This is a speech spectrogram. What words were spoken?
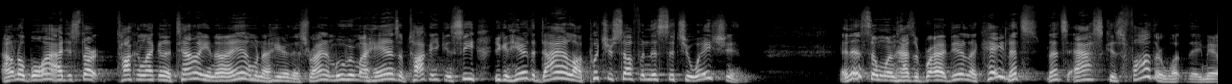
I don't know, boy, I just start talking like an Italian I am when I hear this, right? I'm moving my hands, I'm talking, you can see, you can hear the dialogue. Put yourself in this situation. And then someone has a bright idea like, hey, let's, let's ask his father what they may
